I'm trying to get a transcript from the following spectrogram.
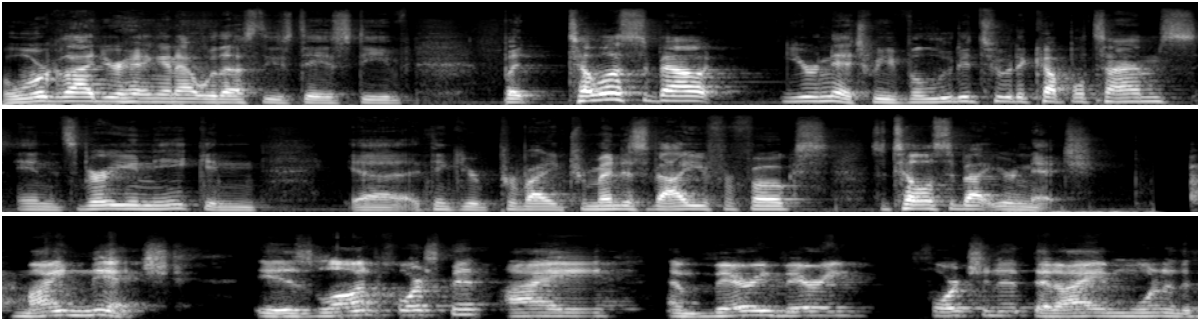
Well, we're glad you're hanging out with us these days, Steve. But tell us about your niche. We've alluded to it a couple times, and it's very unique. And uh, I think you're providing tremendous value for folks. So tell us about your niche. My niche is law enforcement. I am very, very fortunate that I am one of the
